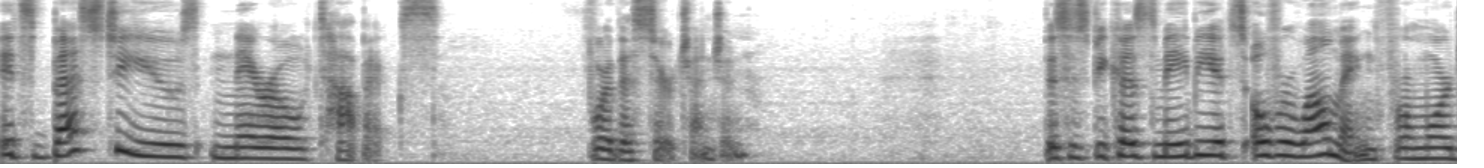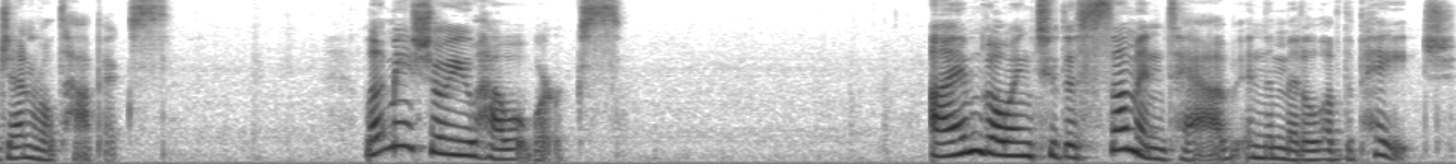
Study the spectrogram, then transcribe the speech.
It's best to use narrow topics for this search engine. This is because maybe it's overwhelming for more general topics. Let me show you how it works. I'm going to the Summon tab in the middle of the page.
